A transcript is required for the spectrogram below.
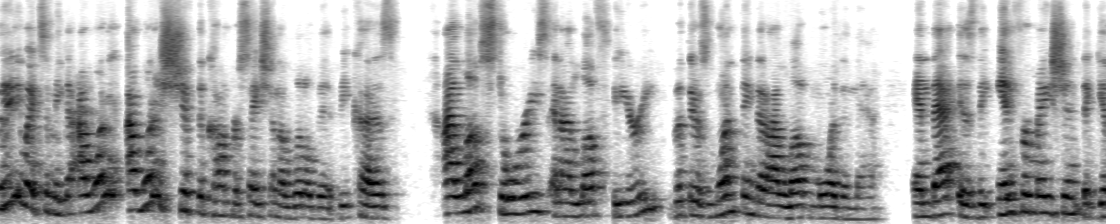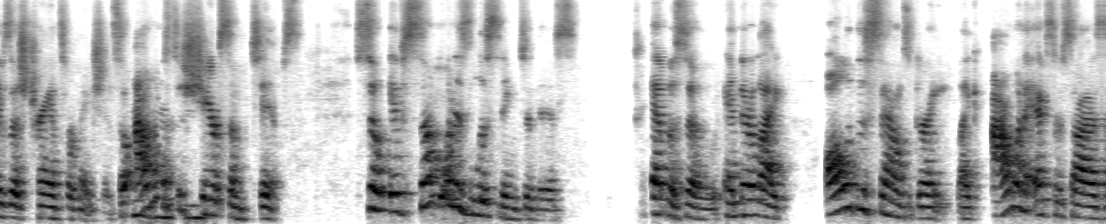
but anyway, Tamika, I want to I want to shift the conversation a little bit because I love stories and I love theory, but there's one thing that I love more than that, and that is the information that gives us transformation. So. I want to mm-hmm. share some tips. So if someone is listening to this episode and they're like, all of this sounds great. Like, I want to exercise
